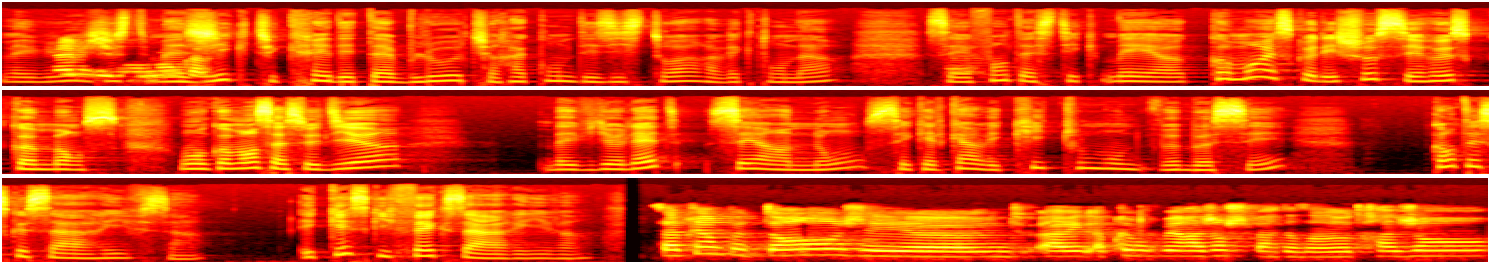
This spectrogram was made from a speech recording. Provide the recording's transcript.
mais oui, juste magique, tu crées des tableaux, tu racontes des histoires avec ton art, c'est fantastique. Mais euh, comment est-ce que les choses sérieuses commencent? Où on commence à se dire, mais Violette, c'est un nom, c'est quelqu'un avec qui tout le monde veut bosser. Quand est-ce que ça arrive, ça? Et qu'est-ce qui fait que ça arrive? Ça a pris un peu de temps. J'ai, euh, après mon premier agent, je suis partie dans un autre agent euh,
